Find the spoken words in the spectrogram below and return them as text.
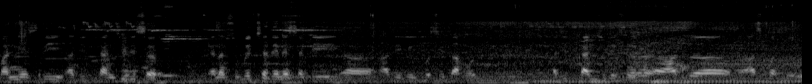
माननीय श्री अजित कांचिरे सर यांना शुभेच्छा देण्यासाठी आज इथे उपस्थित आहोत. अजित कांचिरे सर आज आजपासून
